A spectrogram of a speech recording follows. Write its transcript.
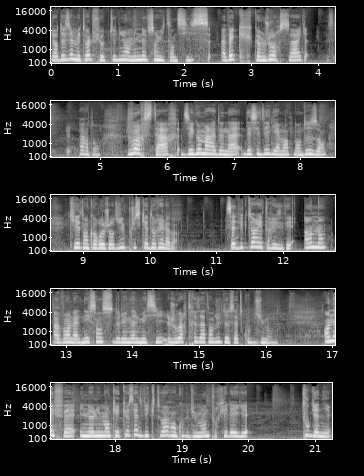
leur deuxième étoile fut obtenue en 1986, avec comme joueur star, joueur star Diego Maradona, décédé il y a maintenant deux ans, qui est encore aujourd'hui plus qu'adoré là-bas. Cette victoire est arrivée un an avant la naissance de Lionel Messi, joueur très attendu de cette Coupe du Monde. En effet, il ne lui manquait que cette victoire en Coupe du Monde pour qu'il ait tout gagné,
